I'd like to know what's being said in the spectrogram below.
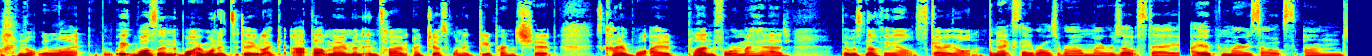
I'm not gonna lie, it wasn't what I wanted to do. Like at that moment in time, I just wanted the apprenticeship. It's kind of what I had planned for in my head. There was nothing else going on. The next day rolls around, my results day. I open my results and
